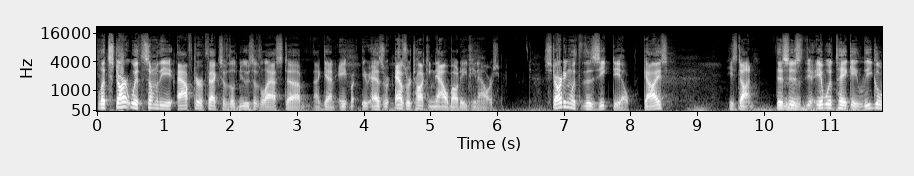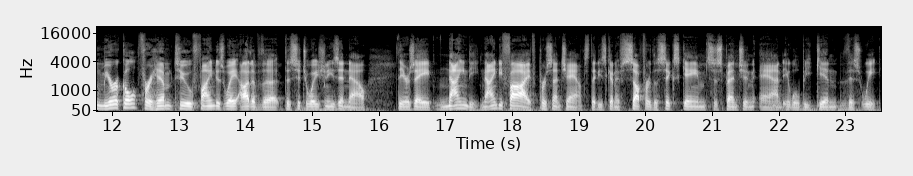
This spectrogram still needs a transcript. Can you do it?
let's start with some of the after effects of the news of the last uh, again eight, as as we're talking now about 18 hours. Starting with the Zeke deal, guys, he's done. This is mm-hmm. it will take a legal miracle for him to find his way out of the the situation he's in now. There's a 90, 95% chance that he's going to suffer the 6 game suspension and it will begin this week.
